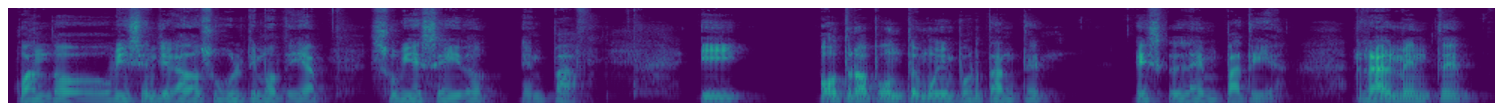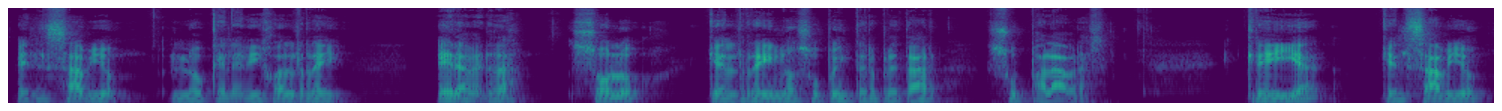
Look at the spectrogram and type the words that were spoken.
cuando hubiesen llegado sus últimos días, se hubiese ido en paz. Y otro apunte muy importante es la empatía. Realmente el sabio lo que le dijo al rey era verdad, solo que el rey no supo interpretar sus palabras. Creía que el sabio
